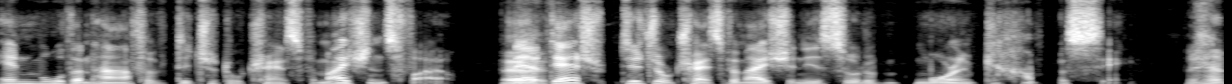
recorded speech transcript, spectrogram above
and more than half of digital transformations fail. Now, dash, digital transformation is sort of more encompassing uh-huh.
